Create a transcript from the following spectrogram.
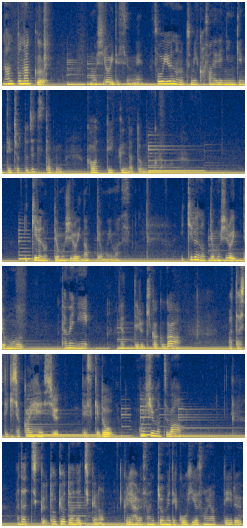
なんとなく面白いですよね。そういうのの積み重ねで人間ってちょっとずつ多分変わっていくんだと思うから。生きるのって面白いなって思います。生きるのって面白いって思うためにやってる企画が私的社会編集ですけど今週末は足立区東京都足立区の栗原三丁目でコーヒー屋さんをやっている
